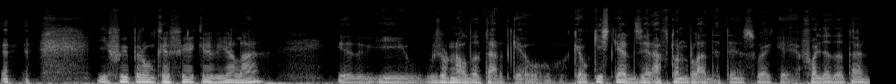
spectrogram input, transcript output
e fui para um café que havia lá e, e, o Jornal da Tarde, que é o que, é o que isto quer dizer, Aftonbladet em sueco, é Folha da Tarde,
